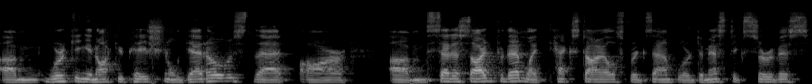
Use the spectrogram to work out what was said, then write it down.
um, working in occupational ghettos that are um, set aside for them, like textiles, for example, or domestic service.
